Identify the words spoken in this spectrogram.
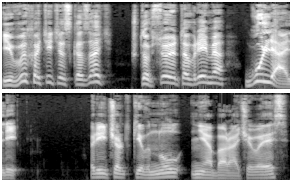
и вы хотите сказать, что все это время гуляли?» Ричард кивнул, не оборачиваясь.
